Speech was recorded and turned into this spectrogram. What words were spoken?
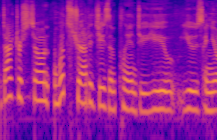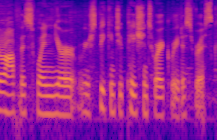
Dr. Stone, what strategies and plan do you use in your office when you're, you're speaking to patients who are at greatest risk?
